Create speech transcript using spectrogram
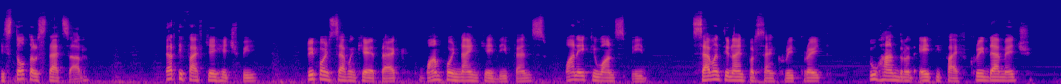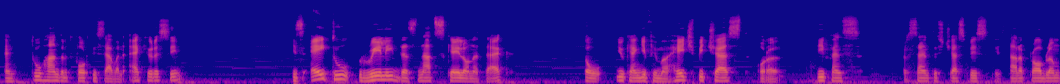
His total stats are 35k HP, 3.7k attack, 1.9k defense, 181 speed, 79% crit rate, 285 crit damage, and 247 accuracy. His A2 really does not scale on attack, so you can give him a HP chest or a defense percentage chest piece, it's not a problem.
